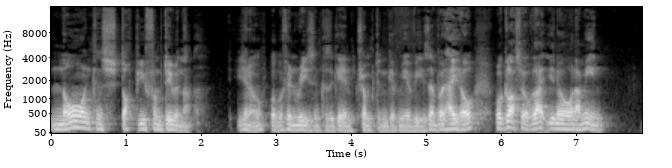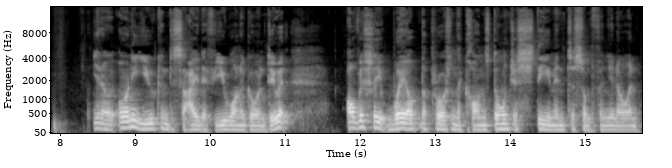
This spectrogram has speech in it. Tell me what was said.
no one can stop you from doing that. You know, but within reason, because again, Trump didn't give me a visa. But hey ho, we'll gloss over that. You know what I mean. You know, only you can decide if you want to go and do it. Obviously, weigh up the pros and the cons. Don't just steam into something, you know. And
